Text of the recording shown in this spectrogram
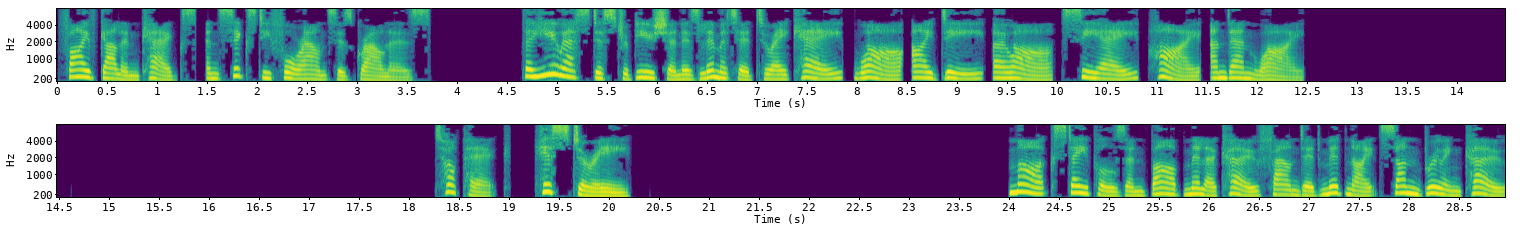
5-gallon kegs, and 64 ounces growlers. The U.S. distribution is limited to AK, WA, ID, OR, CA, HI, and NY. History. Mark Staples and Barb Miller co-founded Midnight Sun Brewing Co.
